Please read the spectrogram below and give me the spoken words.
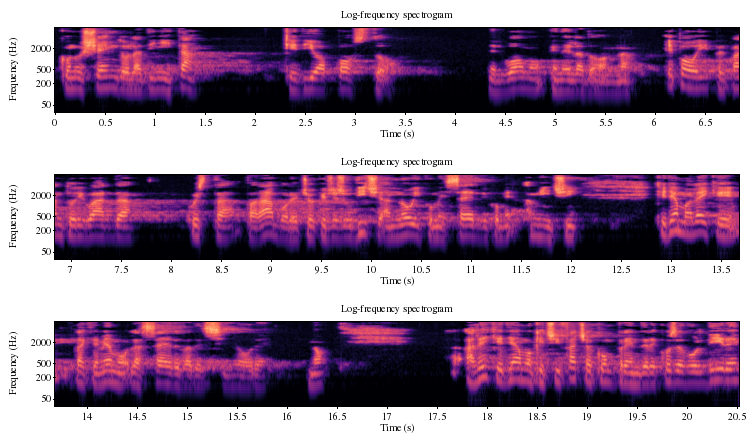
conoscendo la dignità che Dio ha posto nell'uomo e nella donna. E poi, per quanto riguarda questa parabola, ciò che Gesù dice a noi come servi, come amici, chiediamo a lei che la chiamiamo la serva del Signore, no? A lei chiediamo che ci faccia comprendere cosa vuol dire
